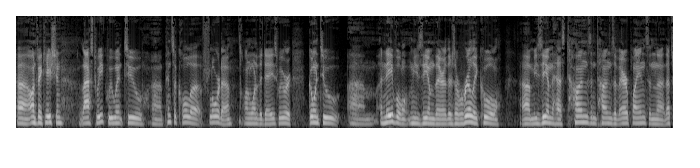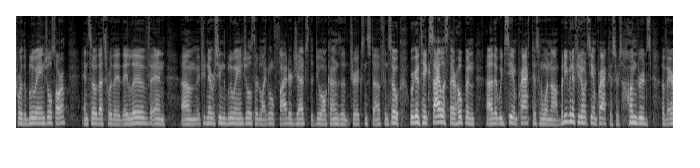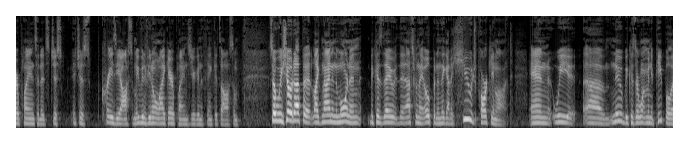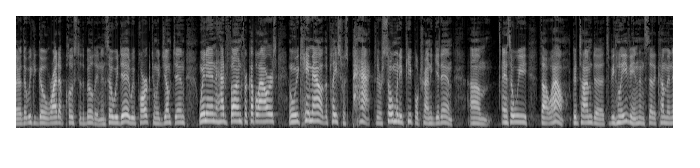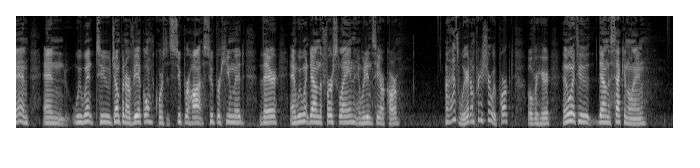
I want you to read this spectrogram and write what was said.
uh, on vacation last week, we went to uh, Pensacola, Florida on one of the days. We were going to um, a naval museum there. There's a really cool uh, museum that has tons and tons of airplanes, and the, that's where the Blue Angels are. And so that's where they, they live. And um, if you've never seen the Blue Angels, they're like little fighter jets that do all kinds of tricks and stuff. And so we're going to take Silas there, hoping uh, that we'd see him practice and whatnot. But even if you don't see him practice, there's hundreds of airplanes, and it's just it's just crazy awesome. Even if you don't like airplanes, you're going to think it's awesome. So we showed up at like nine in the morning because they that's when they opened, and they got a huge parking lot and we uh, knew because there weren't many people there that we could go right up close to the building. And so we did. We parked and we jumped in, went in, had fun for a couple hours, and when we came out, the place was packed. There were so many people trying to get in. Um, and so we thought, wow, good time to, to be leaving instead of coming in. And we went to jump in our vehicle. Of course, it's super hot, super humid there. And we went down the first lane and we didn't see our car. Oh, that's weird. I'm pretty sure we parked over here. And we went to down the second lane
